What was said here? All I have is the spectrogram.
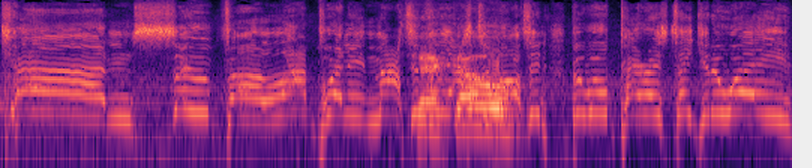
can! Super lap when it matters Check for Aston Martin. But will Perez take it away?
